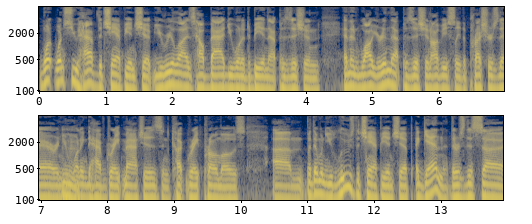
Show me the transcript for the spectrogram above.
once you have the championship, you realize how bad you wanted to be in that position, and then while you're in that position, obviously the pressure's there, and you're wanting to have great matches and cut great promos. Um, but then when you lose the championship, again, there's this uh,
